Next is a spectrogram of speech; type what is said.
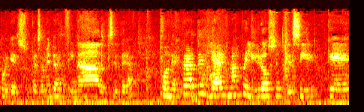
porque su pensamiento es refinado, etc., con Descartes ya es más peligroso decir que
